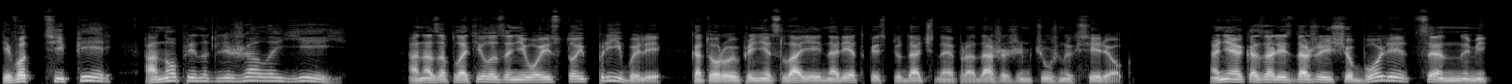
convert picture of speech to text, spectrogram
И вот теперь оно принадлежало ей. Она заплатила за него из той прибыли, которую принесла ей на редкость удачная продажа жемчужных серег. Они оказались даже еще более ценными,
